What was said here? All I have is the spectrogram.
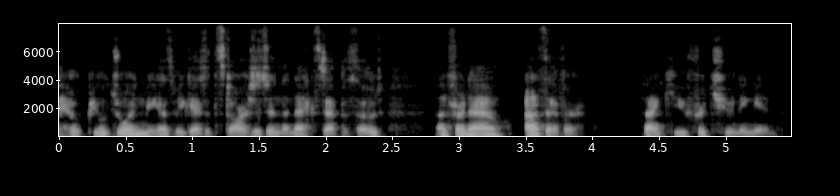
I hope you'll join me as we get it started in the next episode, and for now, as ever, thank you for tuning in.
